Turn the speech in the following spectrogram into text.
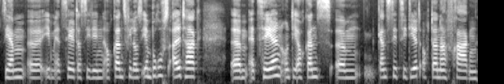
Sie haben äh, eben erzählt, dass sie denen auch ganz viel aus ihrem Berufsalltag ähm, erzählen und die auch ganz, ähm, ganz dezidiert auch danach fragen.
